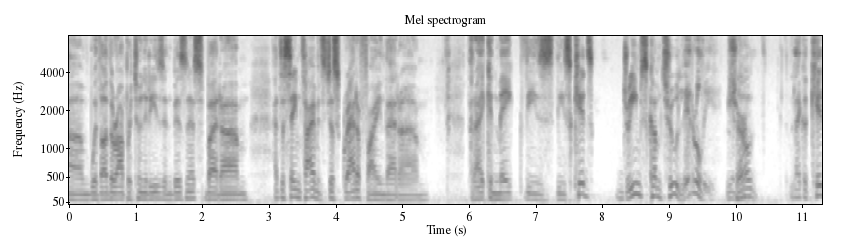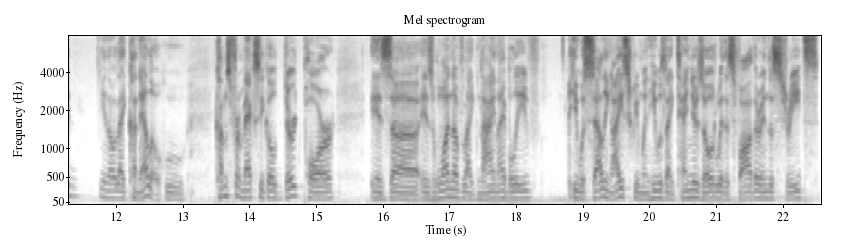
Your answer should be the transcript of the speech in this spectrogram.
um, with other opportunities in business. But um, at the same time, it's just gratifying that um, that I can make these these kids' dreams come true, literally. You Sure. know, like a kid, you know, like Canelo, who comes from Mexico, dirt poor, is uh, is one of like nine, I believe. He was selling ice cream when he was like ten years old with his father in the streets.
